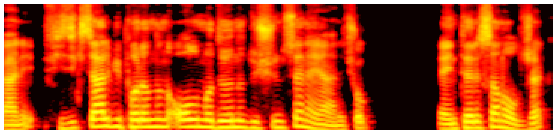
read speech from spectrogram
Yani fiziksel bir paranın olmadığını düşünsene yani çok enteresan olacak.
